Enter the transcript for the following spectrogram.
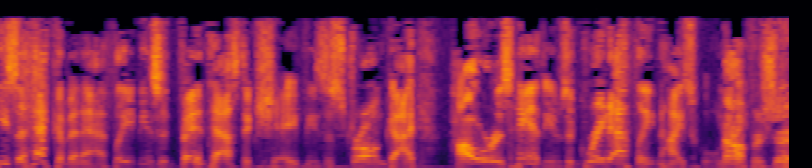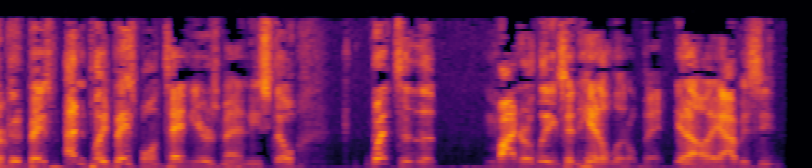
he's a heck of an athlete. He's in fantastic shape. He's a strong guy. How are his hands? He was a great athlete in high school. No, right? for sure. a good base. Hadn't played baseball in 10 years, man. And he still went to the minor leagues and hit a little bit. You know, he obviously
